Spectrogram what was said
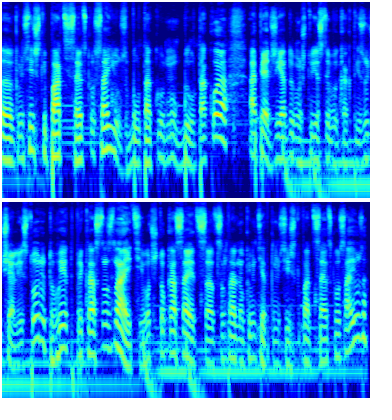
э, коммунистической партии Советского Союза. Был такой, ну, было такое. Опять же, я думаю, что если вы как-то изучали историю, то вы это прекрасно знаете. вот что касается Центрального комитета коммунистической партии Советского Союза,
